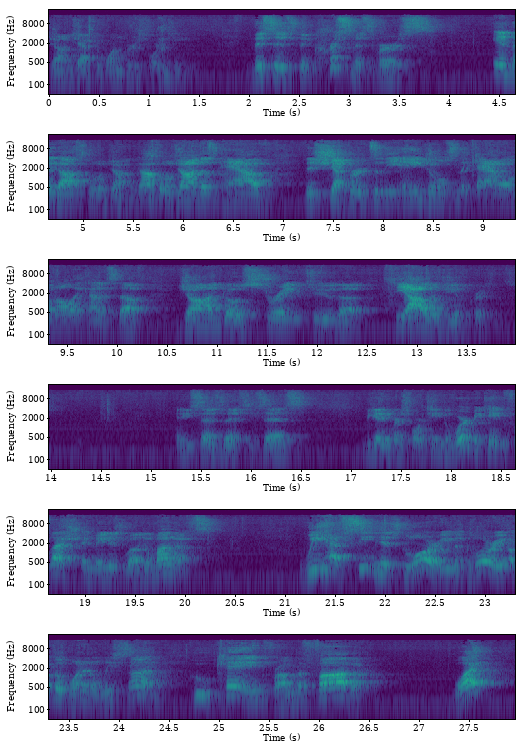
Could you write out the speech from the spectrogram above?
John chapter 1, verse 14. This is the Christmas verse in the Gospel of John. The Gospel of John doesn't have the shepherds and the angels and the cattle and all that kind of stuff. John goes straight to the theology of Christmas. And he says this He says, beginning verse 14, the Word became flesh and made his dwelling among us. We have seen his glory, the glory of the one and only Son, who came from the Father. What?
